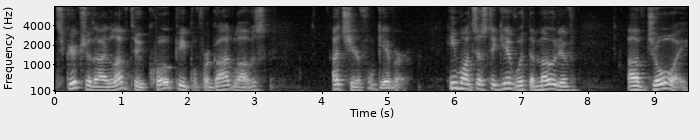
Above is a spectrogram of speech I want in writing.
scripture that I love to quote people for God loves a cheerful giver. He wants us to give with the motive of joy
